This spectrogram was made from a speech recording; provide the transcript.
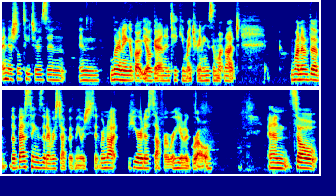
initial teachers in in learning about yoga and in taking my trainings and whatnot, one of the the best things that ever stuck with me was she said, "We're not here to suffer; we're here to grow." And so,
